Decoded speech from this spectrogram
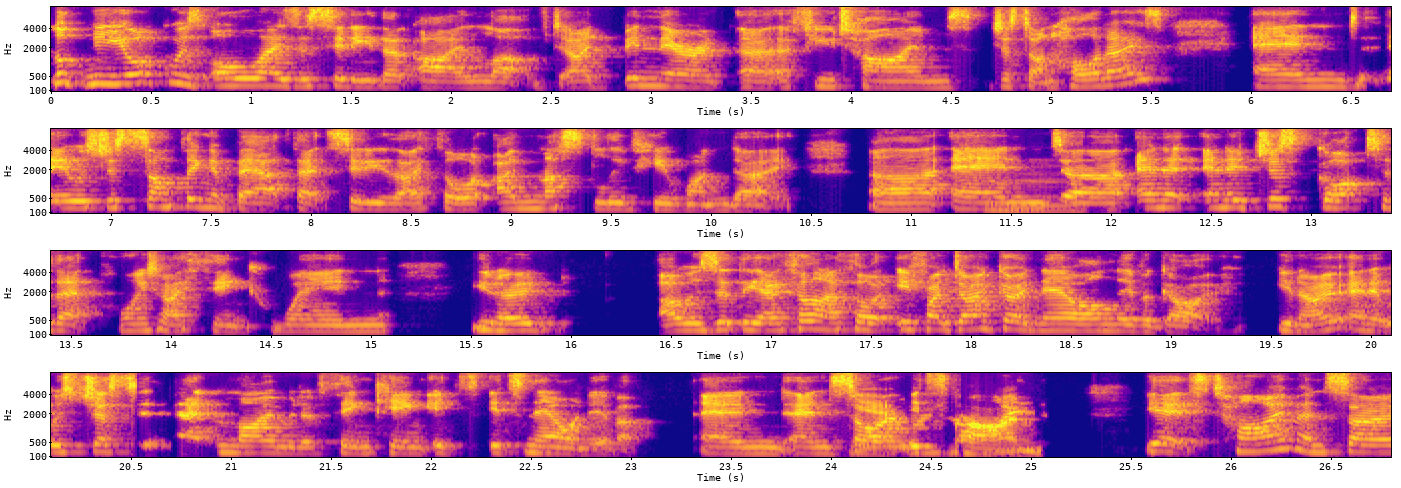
Look, New York was always a city that I loved. I'd been there a, a few times just on holidays. And there was just something about that city that I thought I must live here one day, uh, and mm. uh, and it and it just got to that point I think when you know I was at the AFL and I thought, if I don't go now, I'll never go, you know. And it was just at that moment of thinking, it's it's now or never. And and so yeah, it's time. Yeah, it's time. And so,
